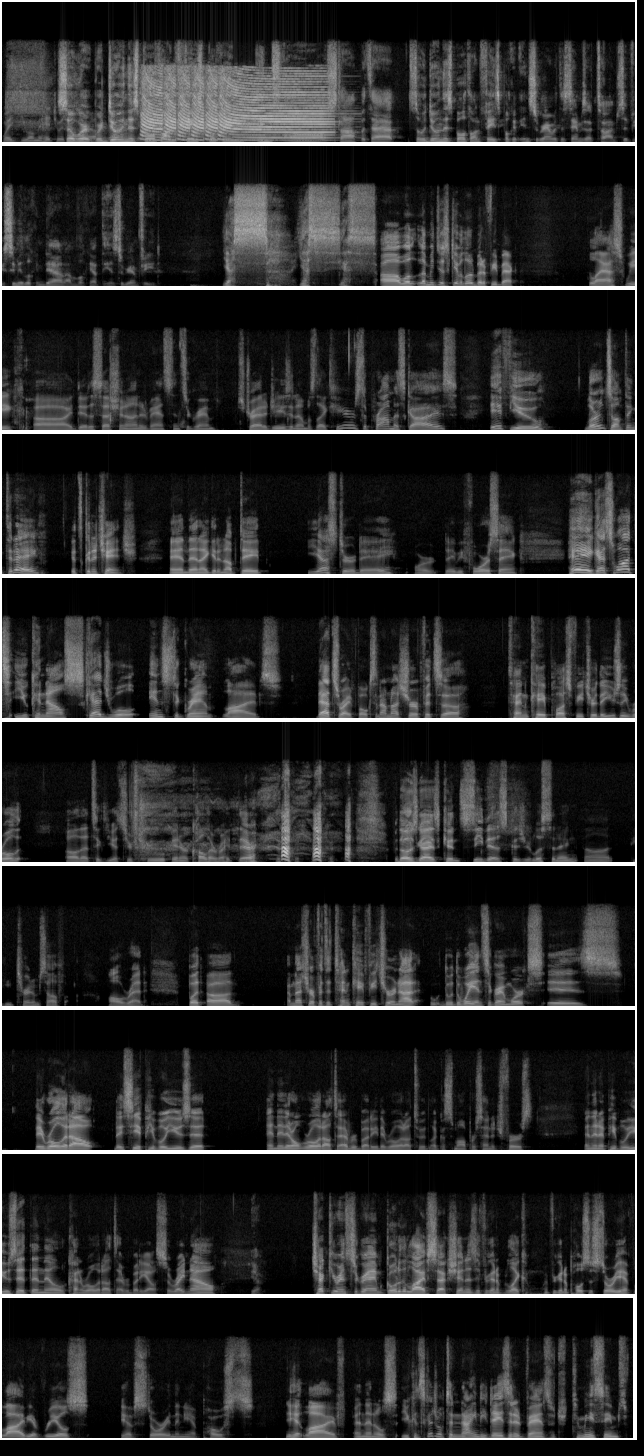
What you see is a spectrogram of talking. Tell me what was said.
Wait, do you want me to hit you with So we're we're doing this both on Facebook and, and oh stop with that. So we're doing this both on Facebook and Instagram at the same exact time. So if you see me looking down, I'm looking at the Instagram feed. Yes, yes, yes. Uh, well, let me just give a little bit of feedback. Last week, uh, I did a session on advanced Instagram strategies, and I was like, here's the promise, guys. If you learn something today, it's going to change. And then I get an update yesterday or day before saying, hey, guess what? You can now schedule Instagram lives. That's right, folks. And I'm not sure if it's a 10K plus feature. They usually roll. Oh, that's that's your true inner color right there. For those guys couldn't see this because you're listening, uh, he turned himself all red. But uh, I'm not sure if it's a 10K feature or not. The, the way Instagram works is they roll it out, they see if people use it, and they, they don't roll it out to everybody. They roll it out to like a small percentage first. And then if people use it, then they'll kind of roll it out to everybody else. So right now, check your Instagram, go to the live section as if you're gonna like if you're gonna post a story, you have live, you have reels, you have story, and then you have posts. You hit live, and then it'll you can schedule up to 90 days in advance, which to me seems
